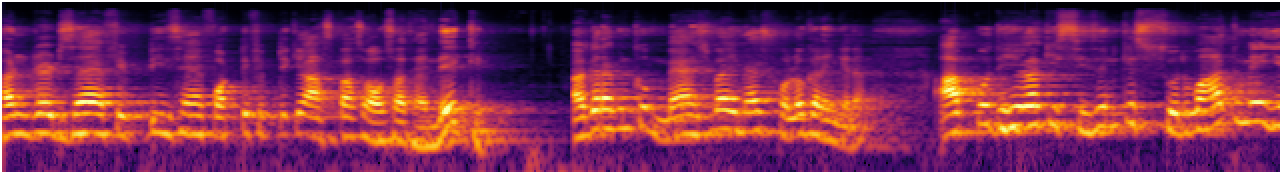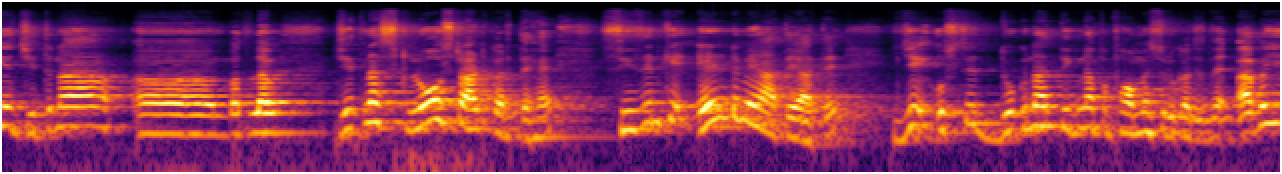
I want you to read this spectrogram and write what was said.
हंड्रेड्स हैं फिफ्टीज़ हैं फोर्टी फिफ्टी के आसपास औसत है। लेकिन अगर आप इनको मैच बाय मैच फॉलो करेंगे ना आपको दिखेगा कि सीज़न के शुरुआत में ये जितना आ, मतलब जितना स्लो स्टार्ट करते हैं सीज़न के एंड में आते आते ये उससे दुगना तिगना परफॉर्मेंस शुरू कर देते हैं। अभी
